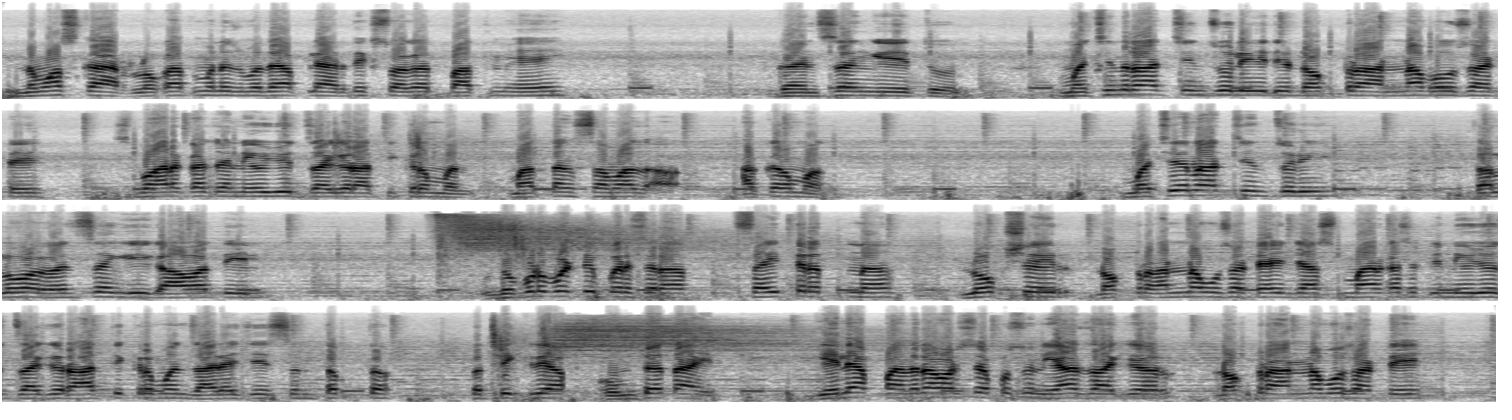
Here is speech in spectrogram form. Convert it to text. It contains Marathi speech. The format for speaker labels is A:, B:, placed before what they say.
A: नमस्कार लोकात्मनेजमध्ये आपले हार्दिक स्वागत. बातमी आहे घनसंगी येथून. मच्छिंद्रनाथ चिंचोली येथे डॉक्टर अण्णाभाऊ साठे स्मारकाच्या नियोजित जागेवर अतिक्रमण. मातंग समाज आक्रमक. मच्छिंद्रनाथ चिंचोली तालुका घनसंगी गावातील झोपडपट्टी परिसरात साहित्यरत्न लोकशाहीर डॉक्टर अण्णाभाऊ साठे यांच्या स्मारकासाठी नियोजित जागेवर अतिक्रमण झाल्याचे संतप्त प्रतिक्रिया उमटत आहेत. गेल्या पंधरा वर्षापासून या जागेवर डॉक्टर अण्णाभाऊ साठे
